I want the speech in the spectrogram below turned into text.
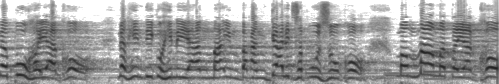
na buhay ako nang hindi ko hinayaang maimbak ang galit sa puso ko. Mamamatay ako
